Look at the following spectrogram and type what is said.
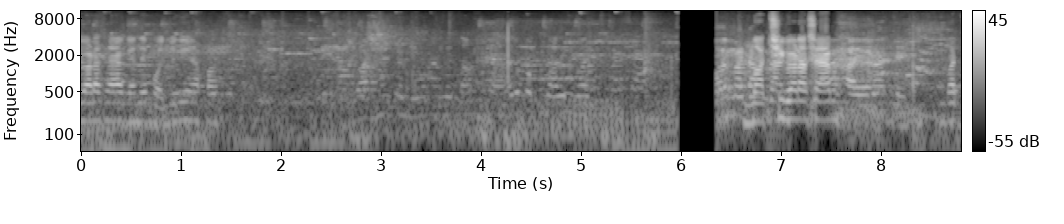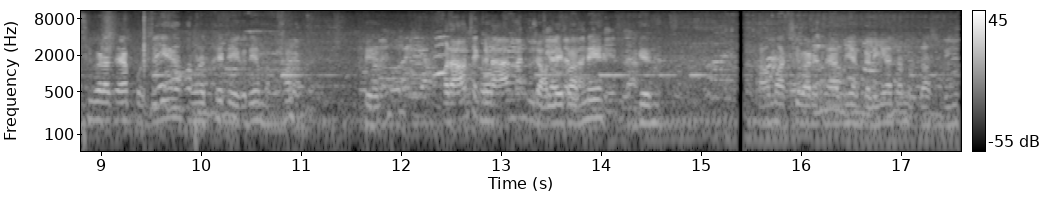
ਮਾਛੀਵਾੜਾ ਸਾਹਿਬ ਕਹਿੰਦੇ ਪੁੱਜ ਗਏ ਆਪਾਂ। ਮਾਛੀਵਾੜਾ ਸਾਹਿਬ। ਮਾਛੀਵਾੜਾ ਸਾਹਿਬ ਪੁੱਜ ਗਏ ਆ ਹੁਣ ਇੱਥੇ ਟੇਕਦੇ ਆ ਮੱਥਾ ਫਿਰ ਭਰਾ ਚੱਕਣਾ ਮੈਂ ਦੂਜਾ ਚਾਲੇ ਪਰਨੇ ਅੱਗੇ ਨੂੰ ਆ ਮਾਛੀਵਾੜੇ ਸਾਹਿਬ ਦੀਆਂ ਗਲੀਆਂ ਤੁਹਾਨੂੰ ਦੱਸ ਦਈਏ।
